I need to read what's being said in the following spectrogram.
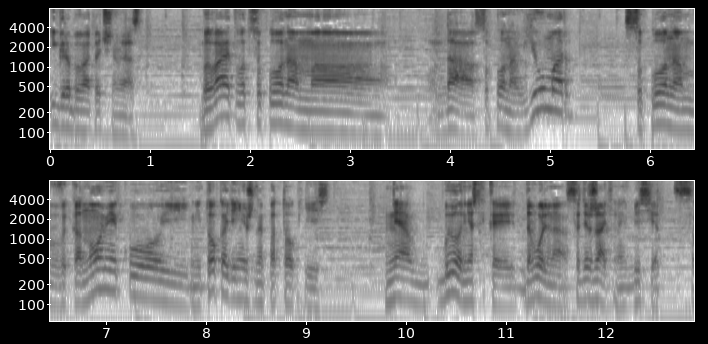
игры бывают очень разные. Бывает вот с уклоном, а, да, с уклоном в юмор, с уклоном в экономику, и не только денежный поток есть. У меня было несколько довольно содержательных бесед с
